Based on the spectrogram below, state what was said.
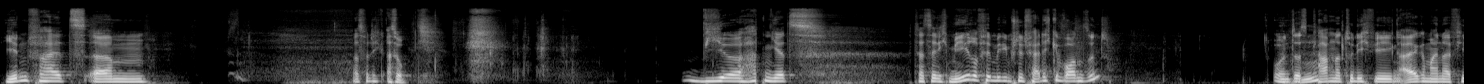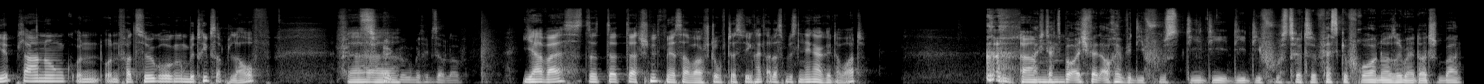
Jedenfalls, ähm, was wollte ich? Achso. wir hatten jetzt tatsächlich mehrere Filme, die im Schnitt fertig geworden sind. Und das Mhm. kam natürlich wegen allgemeiner Fehlplanung und, und Verzögerung im Betriebsablauf. Äh, Verzögerung im Betriebsablauf. ja, weißt das, das, das Schnittmesser war stumpf, deswegen hat alles ein bisschen länger gedauert. Ähm, Ich dachte, bei euch werden auch irgendwie die Fuß, die, die, die, die Fußtritte festgefroren oder so bei der Deutschen Bahn.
